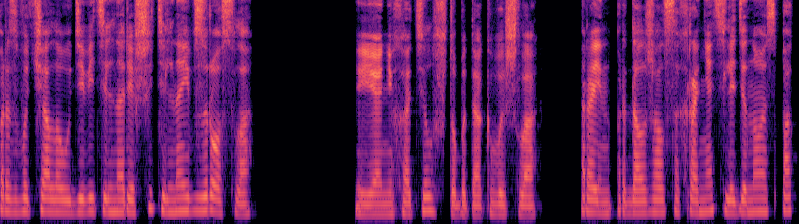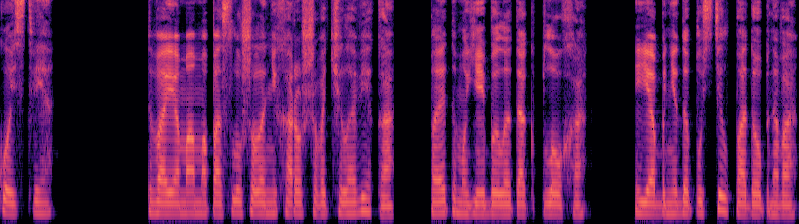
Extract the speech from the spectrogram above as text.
прозвучало удивительно решительно и взросло. «Я не хотел, чтобы так вышло», — Рейн продолжал сохранять ледяное спокойствие. «Твоя мама послушала нехорошего человека, поэтому ей было так плохо. Я бы не допустил подобного.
